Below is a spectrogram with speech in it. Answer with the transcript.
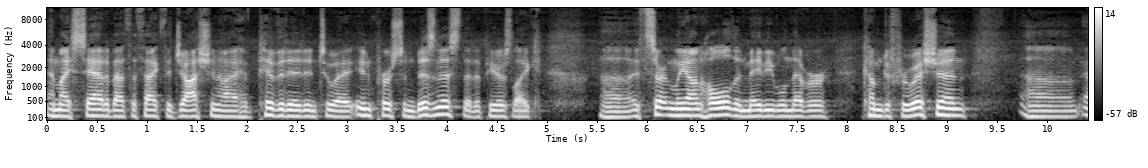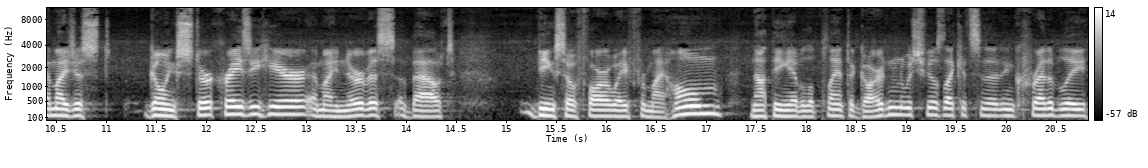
Am I sad about the fact that Josh and I have pivoted into an in-person business that appears like uh, it's certainly on hold and maybe will never come to fruition? Uh, am I just going stir crazy here? Am I nervous about being so far away from my home not being able to plant a garden, which feels like it's an incredibly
